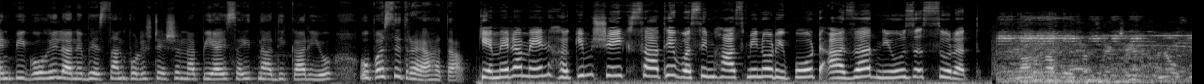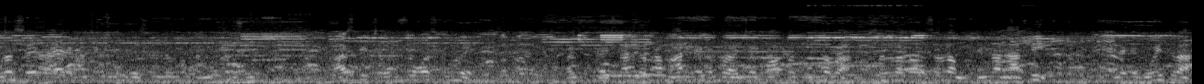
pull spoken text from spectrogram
એનપી ગોહિલ અને ભેસ્તાન પોલીસ સ્ટેશનના પીઆઈ સહિતના અધિકારીઓ ઉપસ્થિત રહ્યા હતા. કેમેરામેન હકીમ શેખ સાથે વસીમ હાસમીનો રિપોર્ટ આઝાદ ન્યૂઝ સુરત. મારું નામ રોશન શેખ છે અને હું સુરત શહેર આજથી ચૌદસો વર્ષ પૂર્વે હજરત મુસ્તફા સલ્લાહ સલ્લમ તેમના નાતી એટલે કે દોહિત્રા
